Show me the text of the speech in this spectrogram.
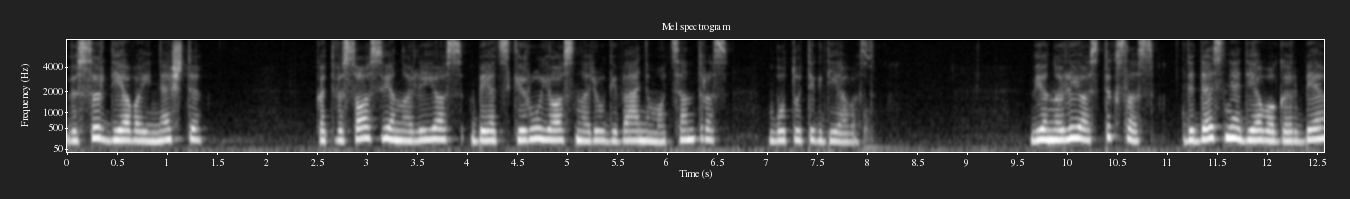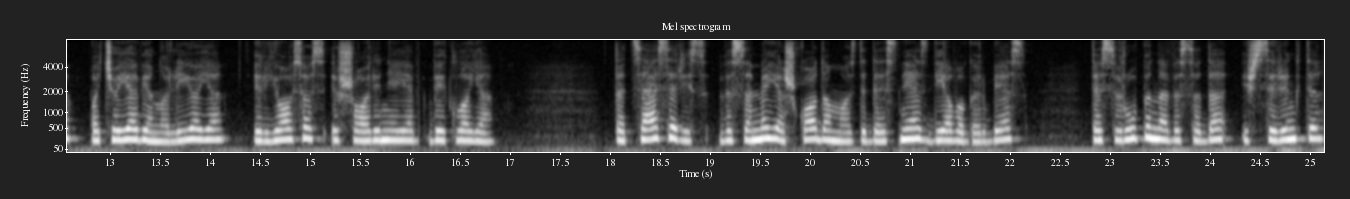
visur Dievą įnešti, kad visos vienolyjos bei atskirų jos narių gyvenimo centras būtų tik Dievas. Vienolyjos tikslas - didesnė Dievo garbė pačioje vienolyjoje ir josios išorinėje veikloje. Tad seserys visame ieškodamos didesnės Dievo garbės, tesirūpina visada išsirinkti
